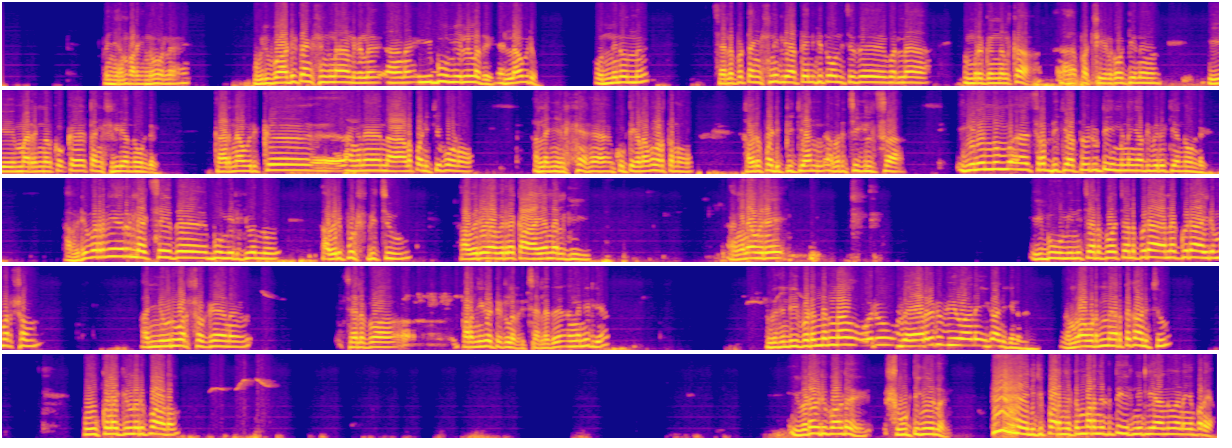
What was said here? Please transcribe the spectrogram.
ഇപ്പൊ ഞാൻ പറയുന്ന പോലെ ഒരുപാട് ടെൻഷനുള്ള ആളുകൾ ആണ് ഈ ഭൂമിയിലുള്ളത് എല്ലാവരും. ഒന്നിനൊന്ന് ചിലപ്പോ ടെൻഷൻ ഇല്ലാത്ത എനിക്ക് തോന്നിച്ചത് വല്ല മൃഗങ്ങൾക്കാ പക്ഷികൾക്കൊക്കെയാണ് ഈ മരങ്ങൾക്കൊക്കെ ടെൻഷൻ ഇല്ലാത്തതുകൊണ്ട് കാരണം അവർക്ക് അങ്ങനെ നാളെ പണിക്ക് പോണോ അല്ലെങ്കിൽ കുട്ടികളെ വളർത്തണോ അവരെ പഠിപ്പിക്കാൻ അവരെ ചികിത്സ ഇങ്ങനെയൊന്നും ശ്രദ്ധിക്കാത്ത ഒരു ടീമുണ്ടെങ്കിൽ അത് ഇവരൊക്കെ എന്നുണ്ട് അവർ വളരെ റിലാക്സ് ചെയ്ത് ഭൂമിയിലേക്ക് വന്നു. അവർ പുഷ്പിച്ചു. അവർ അവരെ കായ നൽകി. അങ്ങനെ അവർ ഈ ഭൂമിന് ചിലപ്പോ ചിലപ്പോ ഒരു ആനക്ക് ഒരു ആയിരം വർഷം അഞ്ഞൂറ് വർഷമൊക്കെയാണ് ചിലപ്പോ പറഞ്ഞു കേട്ടിട്ടുള്ളത്. ചിലത് അങ്ങനെ ഇല്ല ഇതിന്റെ ഇവിടെ നിന്നുള്ള ഒരു വേറൊരു വ്യൂ ആണ് ഈ കാണിക്കുന്നത് നമ്മൾ അവിടെ നിന്ന് നേരത്തെ കാണിച്ചു. പൂക്കളൊക്കെ ഉള്ള ഒരു പാടം. ഇവിടെ ഒരുപാട് ഷൂട്ടിങ്ങുകൾ എനിക്ക് പറഞ്ഞിട്ടും പറഞ്ഞിട്ടും തീരുന്നില്ല എന്ന് വേണമെങ്കിൽ പറയാം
